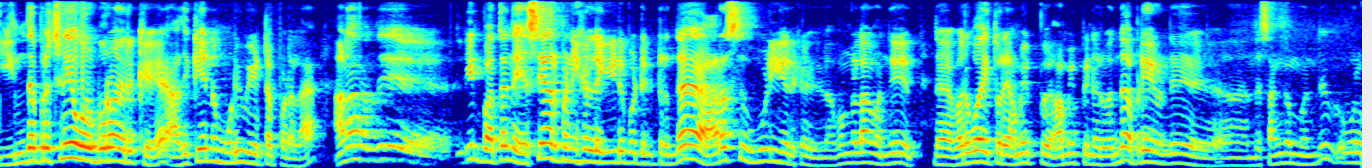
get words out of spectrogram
இந்த பிரச்சனையே ஒரு புறம் இருக்குது அதுக்கே இன்னும் முடிவு எட்டப்படலை. ஆனால் வந்து திடீர்னு பார்த்தா இந்த எஸ்ஏஆர் பணிகளில் ஈடுபட்டுக்கிட்டு இருந்த அரசு ஊழியர்கள் அவங்கெல்லாம் வந்து இந்த வருவாய்த்துறை அமைப்பு அமைப்பினர் வந்து அப்படியே வந்து அந்த சங்கம் வந்து ஒரு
